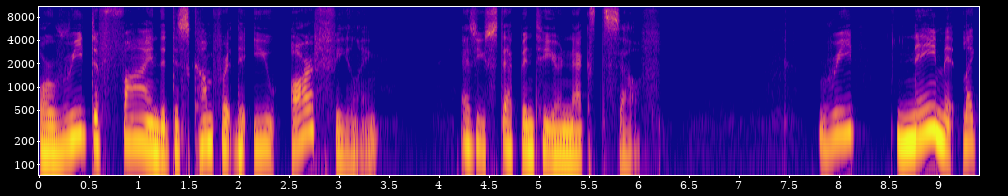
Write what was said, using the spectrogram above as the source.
or redefine the discomfort that you are feeling as you step into your next self. Rename it like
